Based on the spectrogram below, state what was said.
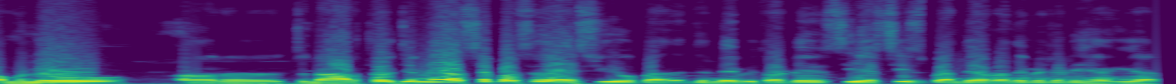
ਅਮਲੋ ਔਰ ਚਨਾਰਥ ਜਿੰਨੇ ਆਸੇ-ਪਾਸੇ ਆਈਸੀਯੂ ਜਿੰਨੇ ਵੀ ਤੁਹਾਡੇ ਸੀਐਸਸੀਸ ਪੈਂਦੇ ਉਹਨਾਂ ਦੇ ਵਿੱਚ ਜਿਹੜੀ ਹੈਗੀ ਆ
